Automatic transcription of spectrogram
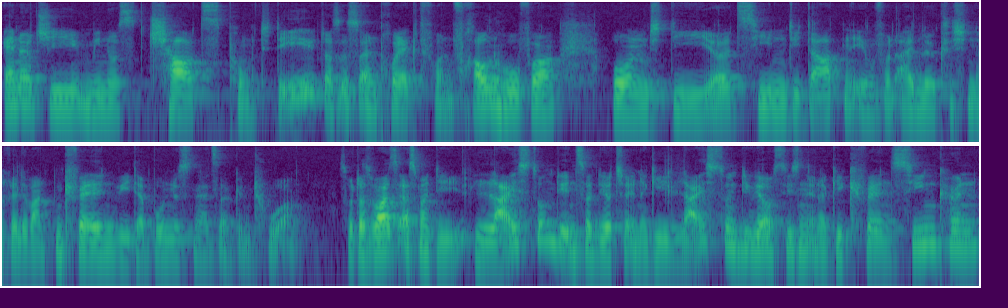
energy-charts.de. Das ist ein Projekt von Fraunhofer und die äh, ziehen die Daten eben von allen möglichen relevanten Quellen wie der Bundesnetzagentur. So, das war jetzt erstmal die Leistung, die installierte Energieleistung, die wir aus diesen Energiequellen ziehen können.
